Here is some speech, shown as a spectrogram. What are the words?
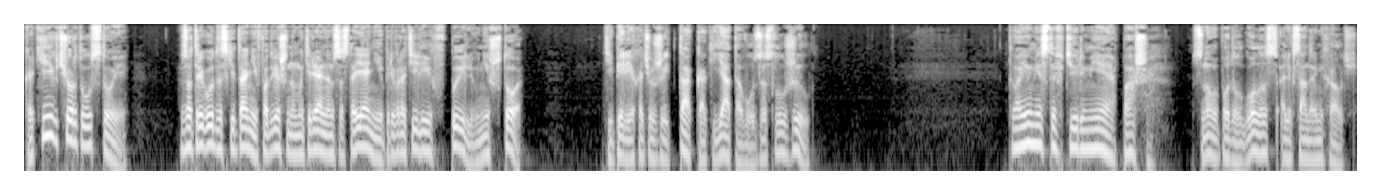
«Какие к черту устои?» За три года скитаний в подвешенном материальном состоянии превратили их в пыль, в ничто. Теперь я хочу жить так, как я того заслужил. «Твое место в тюрьме, Паша», — снова подал голос Александр Михайлович.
